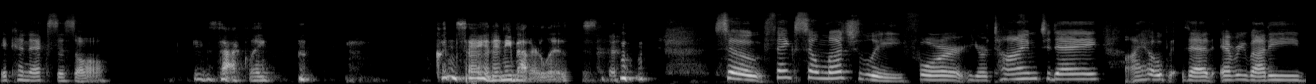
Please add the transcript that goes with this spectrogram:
it connects us all. Exactly. Couldn't say it any better, Liz. So, thanks so much, Lee, for your time today. I hope that everybody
